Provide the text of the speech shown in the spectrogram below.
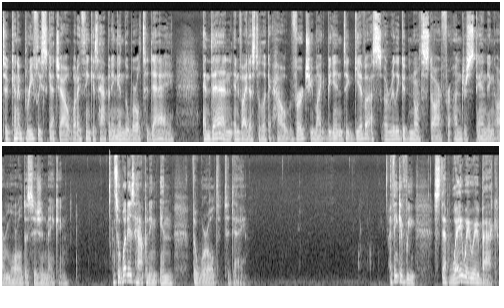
to kind of briefly sketch out what I think is happening in the world today, and then invite us to look at how virtue might begin to give us a really good North Star for understanding our moral decision making. So, what is happening in the world today? I think if we step way, way, way back,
